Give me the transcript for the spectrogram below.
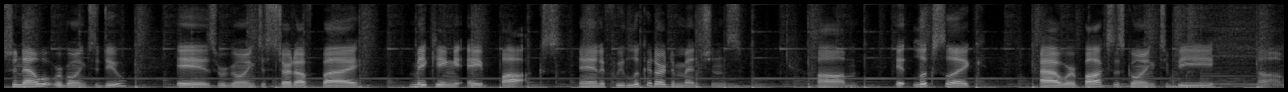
So now what we're going to do is we're going to start off by making a box. And if we look at our dimensions, um, it looks like our box is going to be, um,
